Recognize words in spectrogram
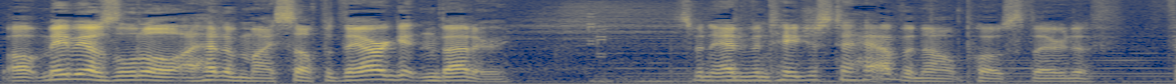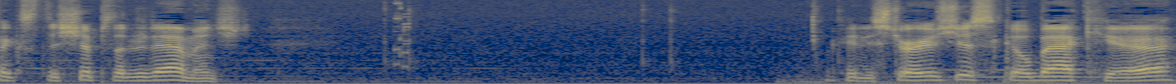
Well, maybe I was a little ahead of myself, but they are getting better. It's been advantageous to have an outpost there to fix the ships that are damaged. Okay, destroyers just go back here.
